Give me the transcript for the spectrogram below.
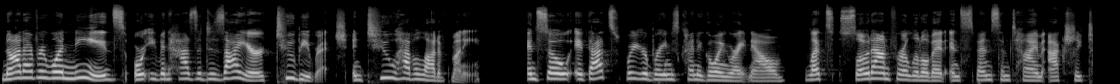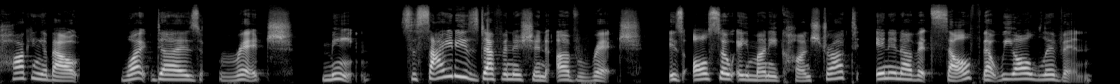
Not everyone needs or even has a desire to be rich and to have a lot of money. And so, if that's where your brain is kind of going right now, let's slow down for a little bit and spend some time actually talking about what does rich mean? Society's definition of rich is also a money construct in and of itself that we all live in.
